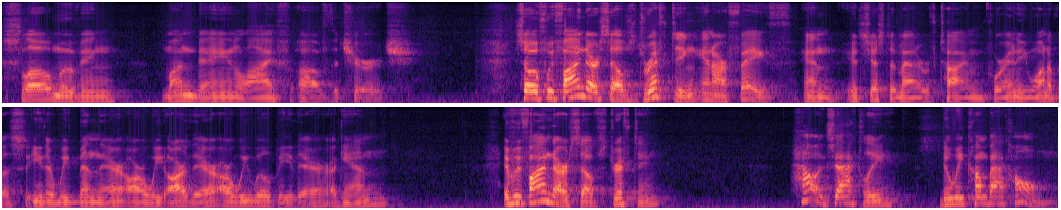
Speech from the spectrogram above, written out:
slow moving, mundane life of the church. So if we find ourselves drifting in our faith, and it's just a matter of time for any one of us, either we've been there, or we are there, or we will be there again. If we find ourselves drifting, how exactly do we come back home?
